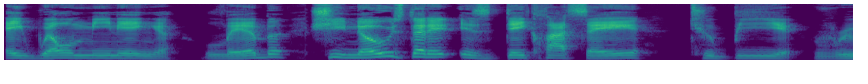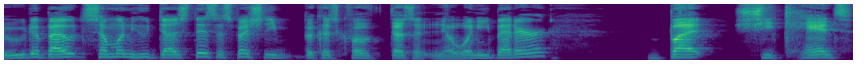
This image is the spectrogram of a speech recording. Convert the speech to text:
a well-meaning lib. She knows that it is déclassé to be rude about someone who does this, especially because Kvothe doesn't know any better. But she can't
